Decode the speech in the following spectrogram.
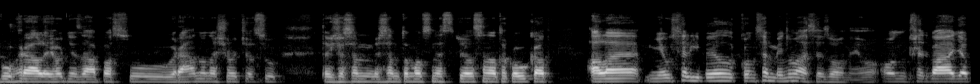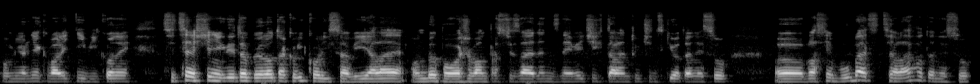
uhráli eh, hodně zápasů ráno našeho času, takže jsem, jsem to moc nestihl se na to koukat. Ale mě už se líbil koncem minulé sezóny. Jo. On předváděl poměrně kvalitní výkony. Sice ještě někdy to bylo takový kolísavý, ale on byl považován prostě za jeden z největších talentů čínského tenisu, eh, vlastně vůbec celého tenisu,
